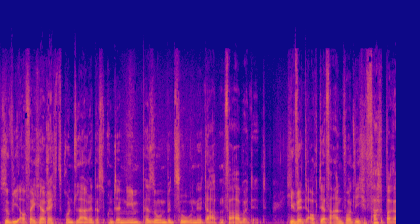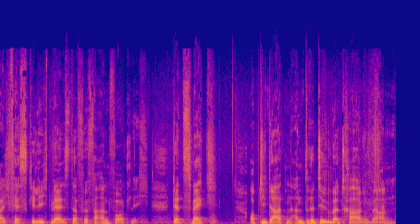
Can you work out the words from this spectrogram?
sowie auf welcher Rechtsgrundlage das Unternehmen personenbezogene Daten verarbeitet. Hier wird auch der verantwortliche Fachbereich festgelegt. Wer ist dafür verantwortlich? Der Zweck, ob die Daten an Dritte übertragen werden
